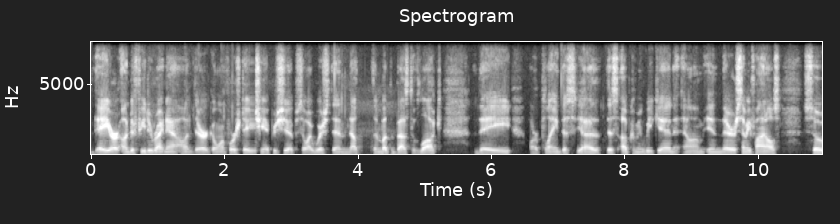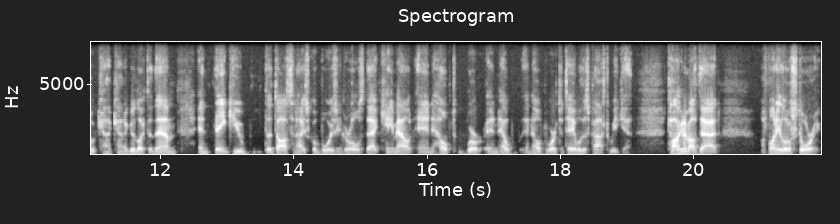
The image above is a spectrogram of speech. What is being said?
they are undefeated right now, and they're going for a state championship. So I wish them nothing but the best of luck. They are playing this yeah this upcoming weekend um, in their semifinals. So kind of good luck to them, and thank you the Dawson High School boys and girls that came out and helped work and help and helped work the table this past weekend. Talking about that, a funny little story.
